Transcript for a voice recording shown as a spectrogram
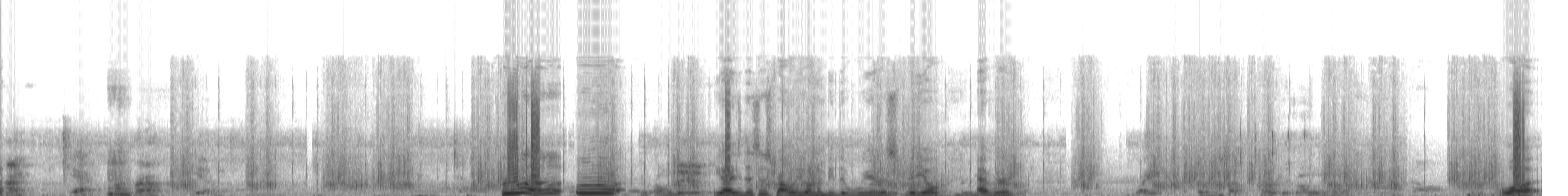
okay? Yeah. Minecraft? Yeah. Your phone dead? You guys, this is probably gonna be the weirdest video ever. Wait. How's your phone? What?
